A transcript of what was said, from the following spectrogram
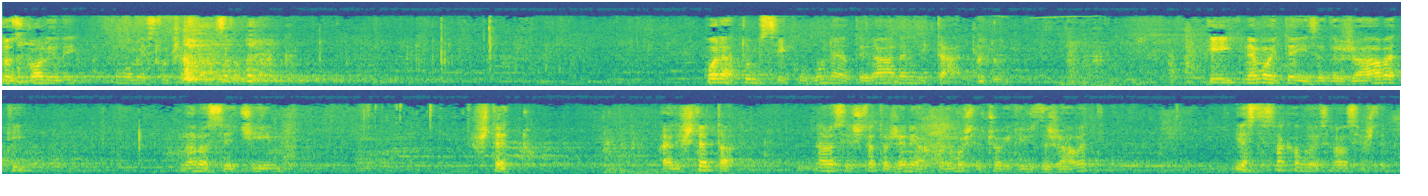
dozvolili u ovome slučaju rasta braka. Ona tum si kuhune dirana tatedu. I nemojte ih zadržavati nanoseći im štetu. Ali šteta, nanosi šteta ženi ako ne možete čovjek izdržavati, jeste svakako da se nanosi šteta.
